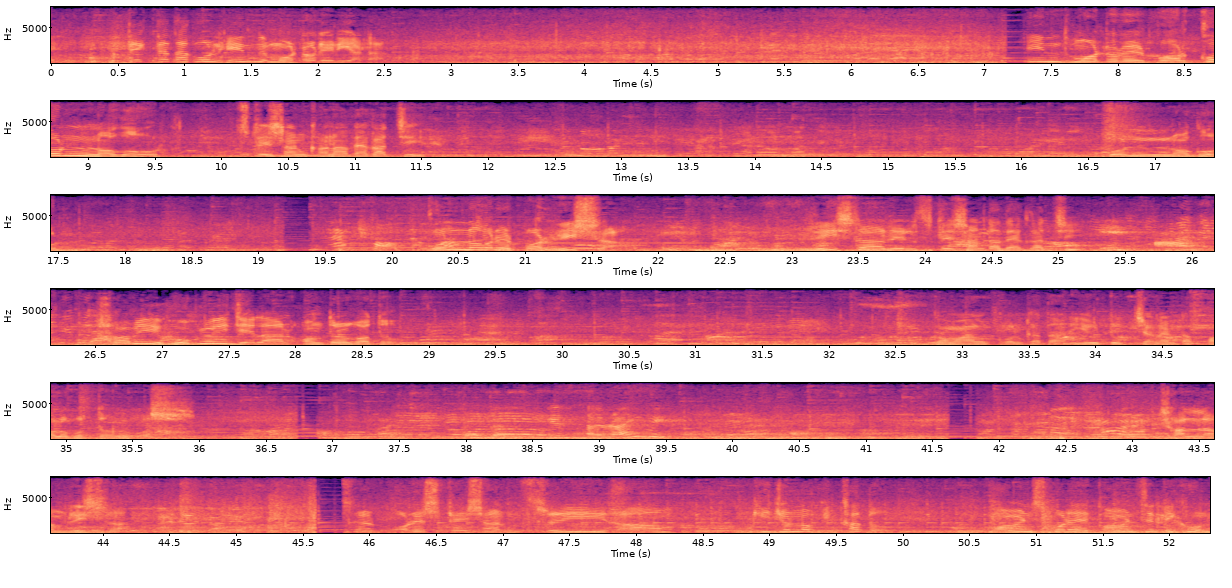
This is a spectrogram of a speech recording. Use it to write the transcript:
দেখতে থাকুন হিন্দ মোটর এরিয়াটা। হিন্দ মোটরের পর কোন নগর? স্টেশনখানা দেখাচ্ছি। কোন নগর কোন নগরের পর রিসা রিসা রেল স্টেশনটা দেখাচ্ছি। সবই হুগলি জেলার অন্তর্গত। কমাল কলকাতার ইউটিউব চ্যানেলটা ফলো করতে হবে বস ছাড়লাম রিসরা। রিসরার পরের স্টেশন, শ্রীরামপুর। কি জন্য বিখ্যাত? কমেন্টস করে কমেন্টসে লিখুন।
